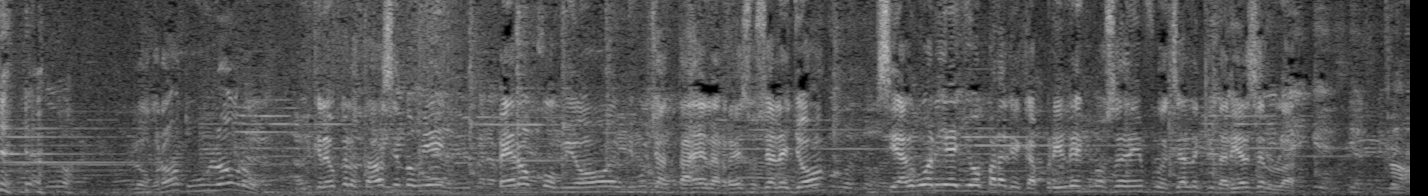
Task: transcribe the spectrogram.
Logró, tuvo un logro. Y creo que lo estaba haciendo bien, pero comió el mismo chantaje de las redes sociales. Yo, si algo haría yo para que Capriles no se dé influenciar, le quitaría el celular. Claro.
